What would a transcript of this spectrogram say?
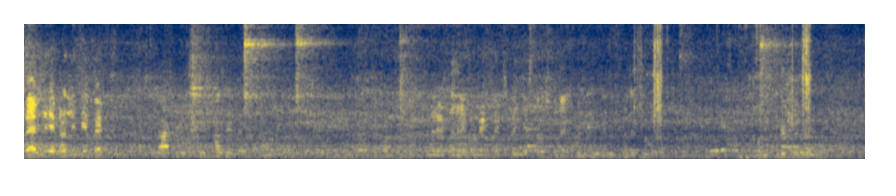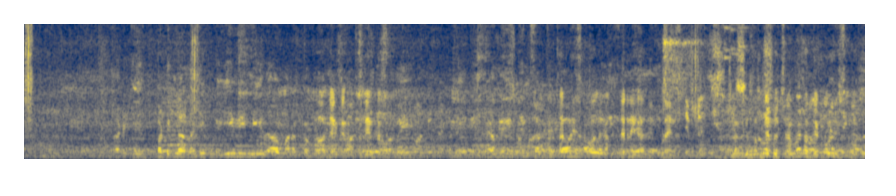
బ్యాటరీ ఎక్కడ లిథియం బ్యాటరీ మరి ఎట్లా రేపు ఎట్లా ఎక్స్ప్లెయిన్ చేస్తే వస్తున్నాయి అంటే ఈ పర్టికులర్ అంటే ఇప్పుడు ఈవీ మీద మనకు అందరినీ కాదు ఎప్పుడైనా. సబ్జెక్ట్ వచ్చినప్పుడు సబ్జెక్ట్ కూడా తీసుకోవాలి.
